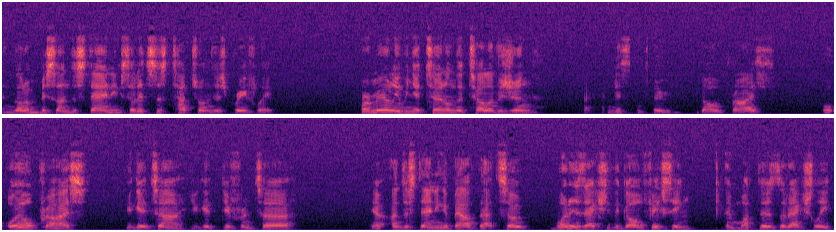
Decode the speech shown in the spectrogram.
and a lot of misunderstandings. So let's just touch on this briefly. Primarily when you turn on the television and listen to gold price or oil price, you get uh, you get different uh, you know, understanding about that. So what is actually the gold fixing and what does it actually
